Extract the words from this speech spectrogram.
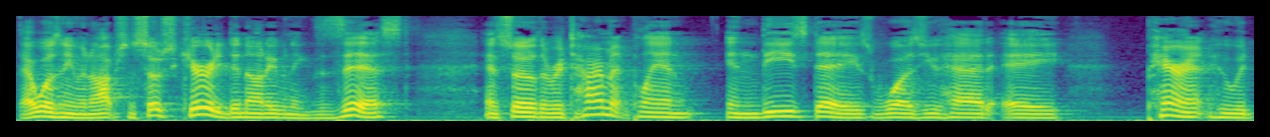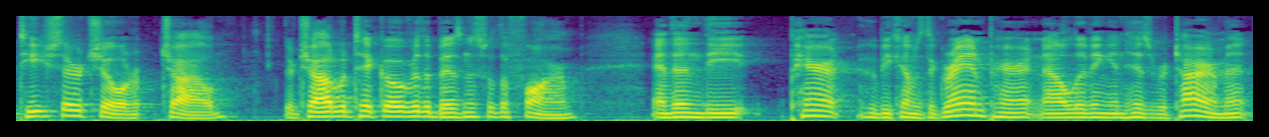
that wasn't even an option. Social Security did not even exist. And so the retirement plan in these days was you had a parent who would teach their child, their child would take over the business of the farm, and then the parent who becomes the grandparent now living in his retirement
